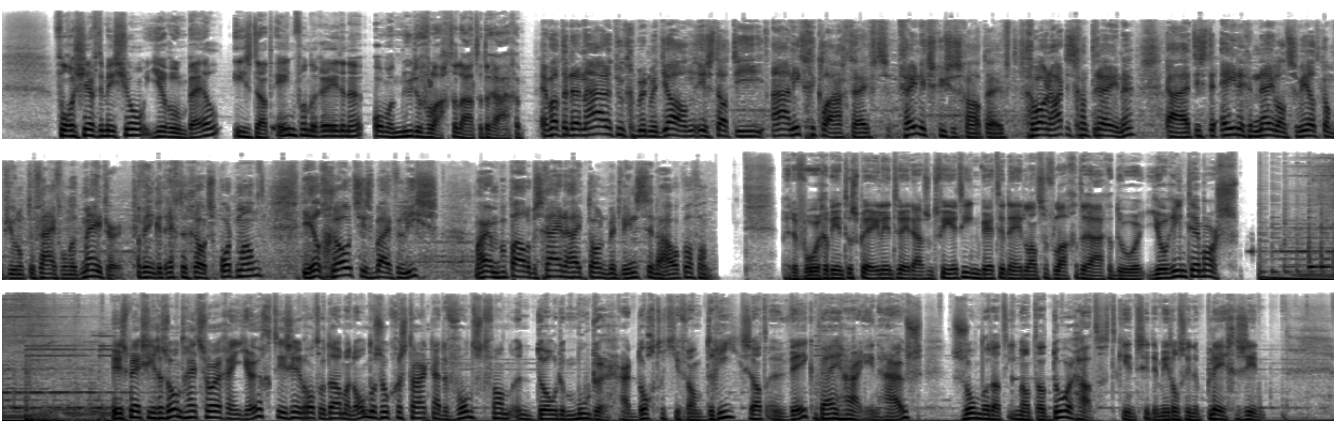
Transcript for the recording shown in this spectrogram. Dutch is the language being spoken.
Volgens chef de mission Jeroen Bijl is dat een van de redenen om hem nu de vlag te laten dragen. En wat er daarna natuurlijk gebeurt met Jan is dat hij A niet geklaagd heeft, geen excuses gehad heeft, gewoon hard is gaan trainen. Ja, het is de enige Nederlandse wereldkampioen op de 500 meter. Dan vind ik het echt een groot sportman die heel groot is bij verlies, maar een bepaalde bescheidenheid toont met winst en daar hou ik wel van. Bij de vorige winterspelen in 2014 werd de Nederlandse vlag gedragen door Jorien Termors. Inspectie Gezondheidszorg en Jeugd is in Rotterdam een onderzoek gestart naar de vondst van een dode moeder. Haar dochtertje van drie zat een week bij haar in huis zonder dat iemand dat doorhad. Het kind zit inmiddels in een pleeggezin.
